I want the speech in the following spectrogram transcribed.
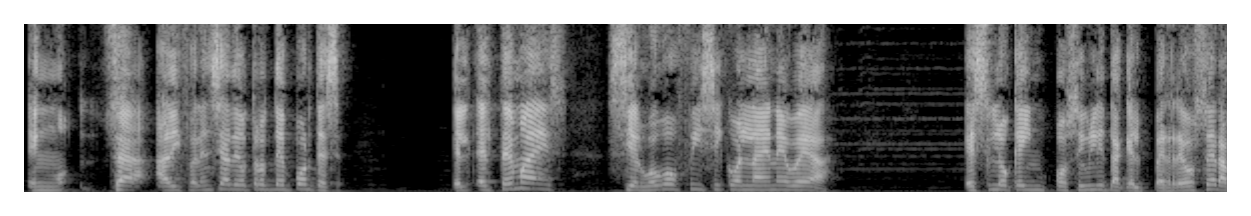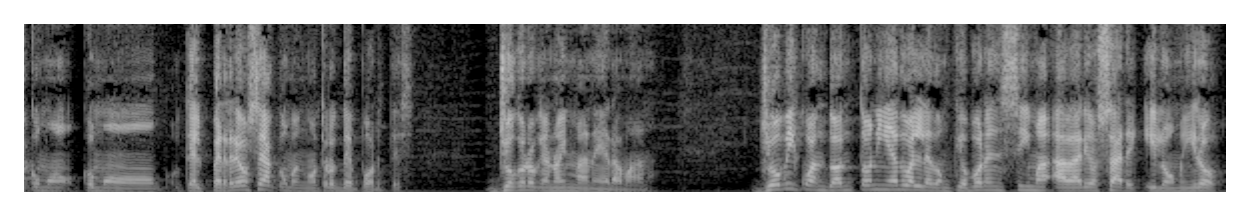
en, o sea, a diferencia de otros deportes, el, el tema es si el juego físico en la NBA es lo que imposibilita que el perreo sea como, como que el perreo sea como en otros deportes. Yo creo que no hay manera, mano. Yo vi cuando Anthony Edwards le donkeó por encima a Dario Saric y lo miró.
